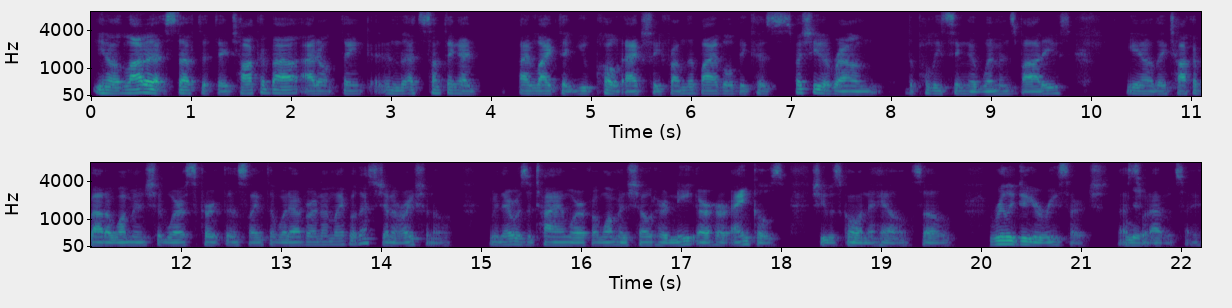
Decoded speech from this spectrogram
you know, a lot of that stuff that they talk about, I don't think, and that's something I I like that you quote actually from the Bible because especially around the policing of women's bodies, you know, they talk about a woman should wear a skirt this length or whatever, and I'm like, well, that's generational. I mean, there was a time where if a woman showed her knee or her ankles, she was going to hell. So really do your research. That's yeah. what I would say.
